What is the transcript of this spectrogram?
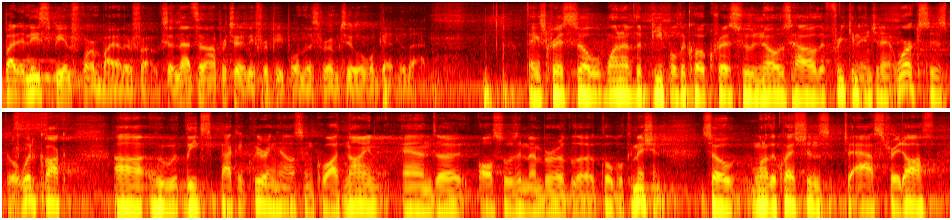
But it needs to be informed by other folks, and that's an opportunity for people in this room too. And we'll get into that. Thanks, Chris. So one of the people, to quote Chris, who knows how the freaking internet works is Bill Woodcock, uh, who leads Packet Clearinghouse in Quad 9 and uh, also is a member of the Global Commission. So one of the questions to ask straight off,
